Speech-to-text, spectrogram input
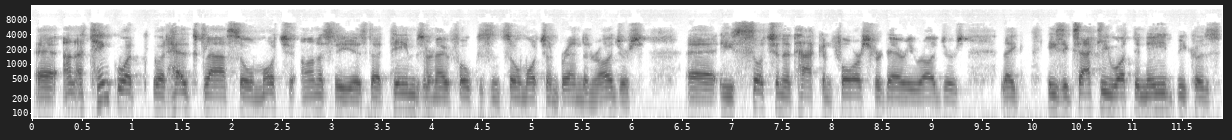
Uh, and I think what, what helps Glass so much, honestly, is that teams are now focusing so much on Brendan Rodgers. Uh, he's such an attacking force for Derry Rodgers. Like, he's exactly what they need because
